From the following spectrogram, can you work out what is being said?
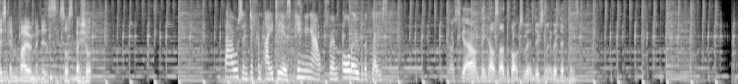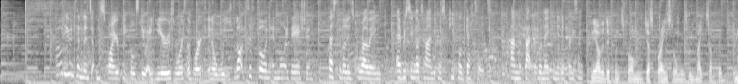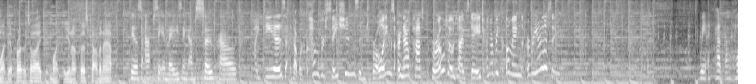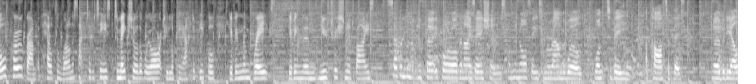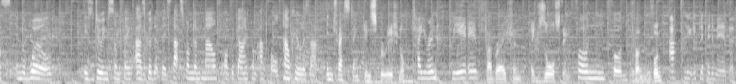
this environment is so special. thousand different ideas pinging out from all over the place. Nice to get out and think outside the box a bit and do something a bit different. How do you intend then to inspire people to do a year's worth of work in a week? Lots of fun and motivation. Festival is growing every single time because people get it and the fact that we're making a difference. The other difference from just brainstorming is we make something. It might be a prototype, it might be, you know, a first cut of an app. feels absolutely amazing. I'm so proud. Ideas that were conversations and drawings are now past prototype stage and are becoming a reality. We have had a whole programme of health and wellness activities to make sure that we are actually looking after people, giving them breaks, giving them nutrition advice. 734 organisations from the North East and around the world want to be a part of this. Nobody else in the world is doing something as good at this. That's from the mouth of the guy from Apple. How cool is that? Interesting. Inspirational. Tiring. Creative. Collaboration. Exhausting. Fun. Fun. Fun. Fun. Absolutely flipping amazing.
